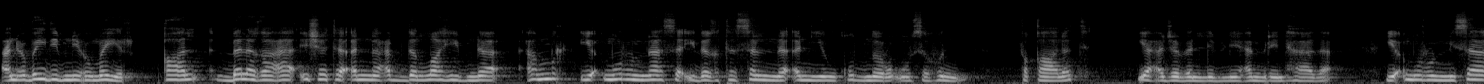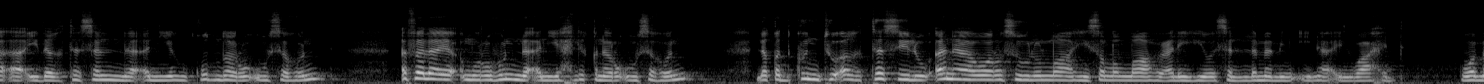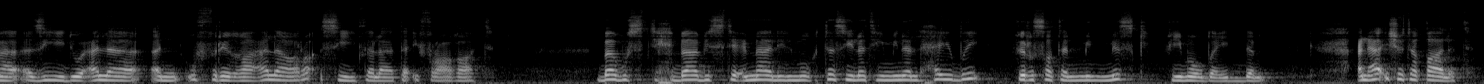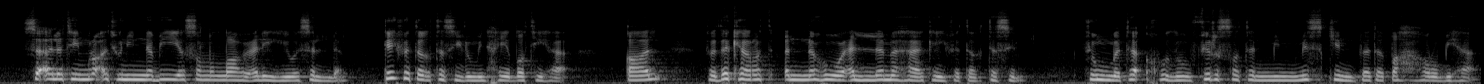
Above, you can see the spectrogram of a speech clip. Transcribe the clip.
عن عبيد بن عمير قال بلغ عائشة أن عبد الله بن عمرو يأمر الناس إذا اغتسلن أن ينقضن رؤوسهن. فقالت يا عجبا لابن عمرو هذا. يأمر النساء إذا اغتسلن أن ينقضن رؤوسهن؟ أفلا يأمرهن أن يحلقن رؤوسهن؟ لقد كنت أغتسل أنا ورسول الله صلى الله عليه وسلم من إناء واحد وما أزيد على أن أفرغ على رأسي ثلاث إفراغات. باب استحباب استعمال المغتسلة من الحيض فرصة من مسك في موضع الدم. عن عائشة قالت سألت امرأة النبي صلى الله عليه وسلم كيف تغتسل من حيضتها؟ قال فذكرت أنه علمها كيف تغتسل ثم تأخذ فرصة من مسك فتطهر بها.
